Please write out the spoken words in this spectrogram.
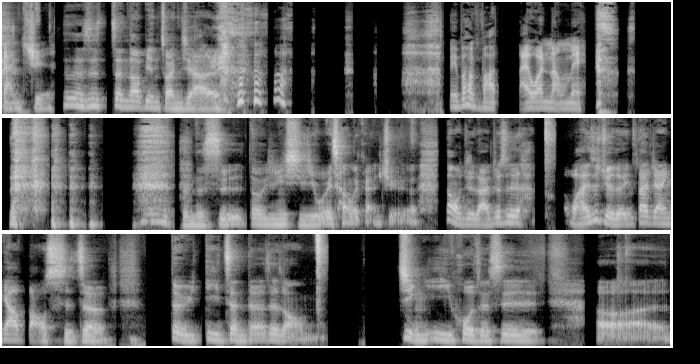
感觉，真的是震到变专家了。没办法，台湾狼妹，真的是都已经习以为常的感觉了。那我觉得啊，就是我还是觉得大家应该要保持着对于地震的这种敬意，或者是呃。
